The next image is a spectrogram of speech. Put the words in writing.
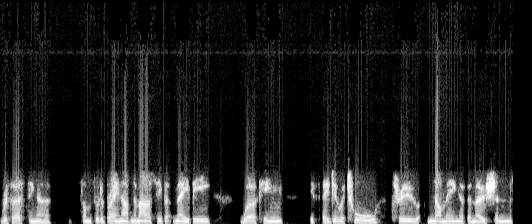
reversing a some sort of brain abnormality, but maybe working if they do at all through numbing of emotions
